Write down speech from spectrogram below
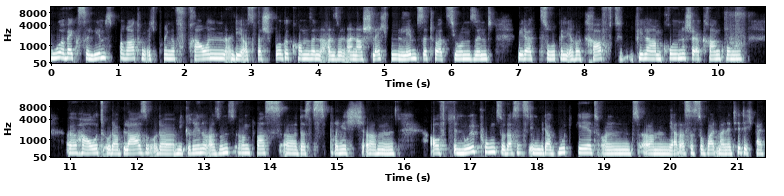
Spurwechsel Lebensberatung. Ich bringe Frauen, die aus der Spur gekommen sind, also in einer schlechten Lebenssituation sind, wieder zurück in ihre Kraft. Viele haben chronische Erkrankungen, äh, Haut oder Blase oder Migräne oder sonst irgendwas. Äh, das bringe ich ähm, auf den Nullpunkt, sodass es ihnen wieder gut geht. Und ähm, ja, das ist soweit meine Tätigkeit.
